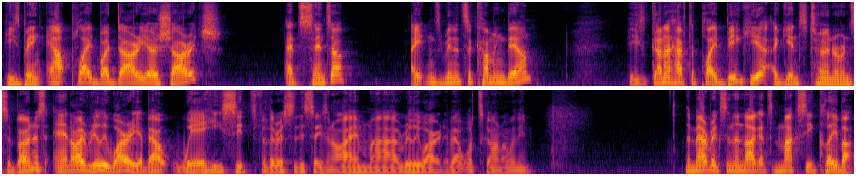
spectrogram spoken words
He's being outplayed by Dario Saric at center. Ayton's minutes are coming down. He's going to have to play big here against Turner and Sabonis, and I really worry about where he sits for the rest of this season. I am uh, really worried about what's going on with him. The Mavericks and the Nuggets, Maxi Kleber.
